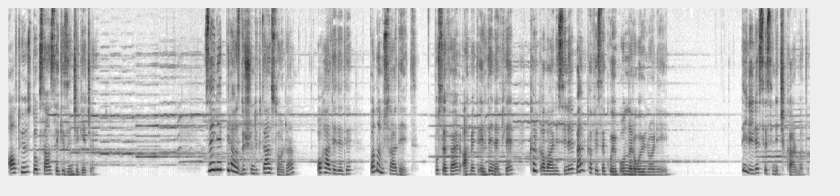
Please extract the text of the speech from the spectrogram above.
...698. Gece Zeynep biraz düşündükten sonra... ...o halde dedi... ...bana müsaade et. Bu sefer Ahmet Eldenef'le... ...40 avanesini ben kafese koyup onlara oyun oynayayım. Deliyle sesini çıkarmadı.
